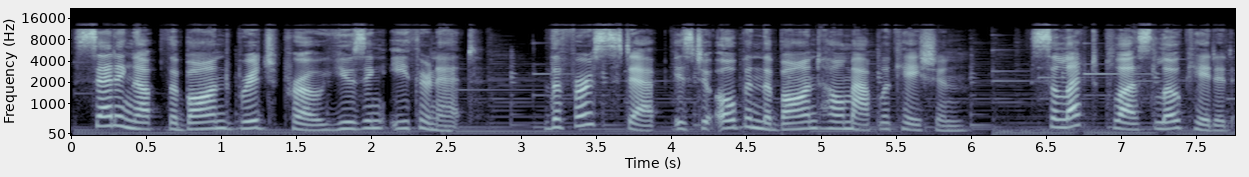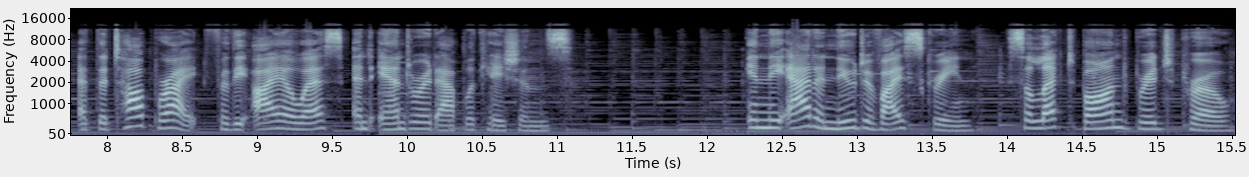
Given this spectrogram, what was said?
Setting up the Bond Bridge Pro using Ethernet. The first step is to open the Bond Home application. Select Plus located at the top right for the iOS and Android applications. In the Add a New Device screen, select Bond Bridge Pro.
